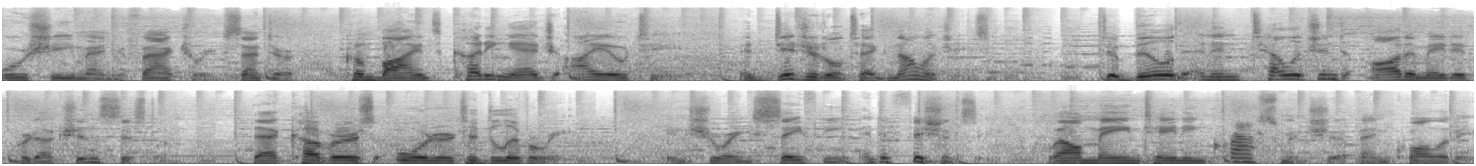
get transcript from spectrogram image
Wuxi Manufacturing Center combines cutting-edge IoT and digital technologies to build an intelligent automated production system that covers order to delivery, ensuring safety and efficiency while maintaining craftsmanship and quality.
